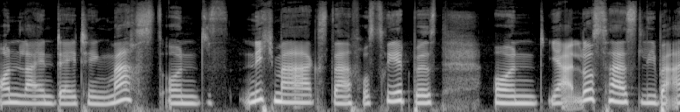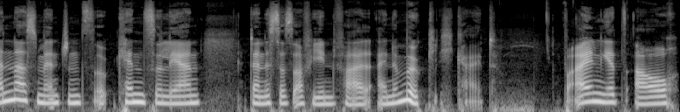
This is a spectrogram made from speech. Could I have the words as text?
Online-Dating machst und es nicht magst, da frustriert bist und ja, Lust hast, lieber anders Menschen zu, kennenzulernen, dann ist das auf jeden Fall eine Möglichkeit. Vor allem jetzt auch,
